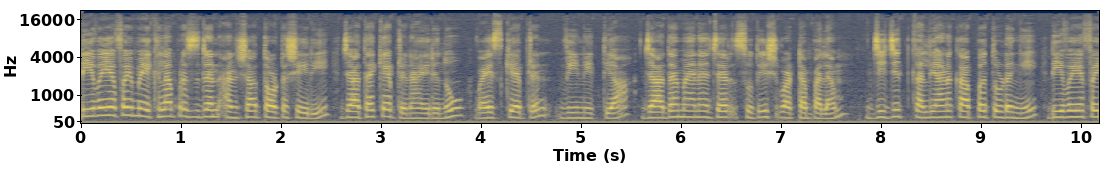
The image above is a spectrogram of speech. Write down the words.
ഡിവൈഎഫ്ഐ മേഖലാ പ്രസിഡന്റ് അൻഷാദ് തോട്ടശ്ശേരി ജാഥ ക്യാപ്റ്റനായിരുന്നു. വൈസ് ക്യാപ്റ്റൻ വി നിത്യ ജാഥ മാനേജർ സുധീഷ് വട്ടമ്പലം ജിജിത് കല്യാണക്കാപ്പ് തുടങ്ങി ഡിവൈഎഫ്ഐ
